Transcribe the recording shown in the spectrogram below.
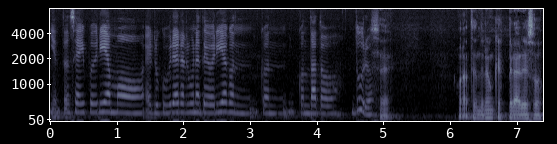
y entonces ahí podríamos elucubrar alguna teoría con, con- con datos duros. Sí. Bueno, tendremos que esperar eso.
